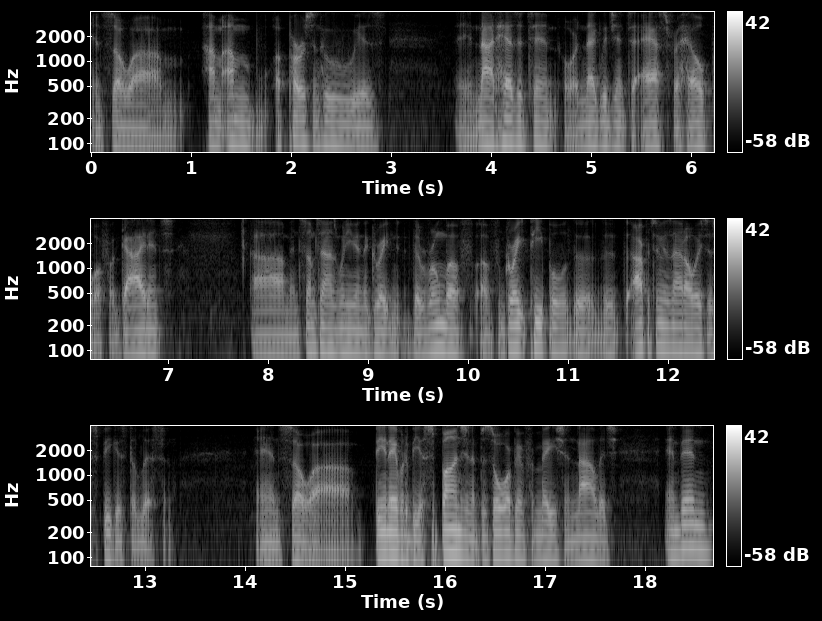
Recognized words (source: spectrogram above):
And so um, I'm, I'm a person who is eh, not hesitant or negligent to ask for help or for guidance. Um, and sometimes when you're in the great the room of, of great people, the, the, the opportunity is not always to speak, it's to listen. And so uh, being able to be a sponge and absorb information, knowledge, and then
